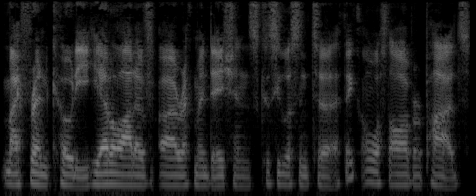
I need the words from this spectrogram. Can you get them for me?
my friend Cody. He had a lot of uh, recommendations because he listened to I think almost all of our pods.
